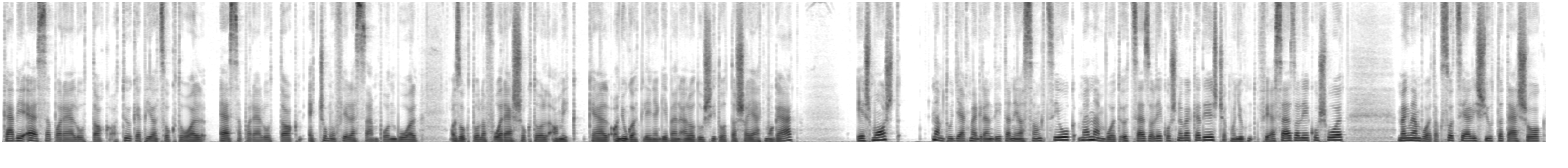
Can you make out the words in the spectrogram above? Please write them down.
kb. elszaparálódtak a tőkepiacoktól, elszaparálódtak egy csomóféle szempontból azoktól a forrásoktól, amik kell a nyugat lényegében eladósította saját magát, és most nem tudják megrendíteni a szankciók, mert nem volt 5%-os növekedés, csak mondjuk fél százalékos volt, meg nem voltak szociális juttatások,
